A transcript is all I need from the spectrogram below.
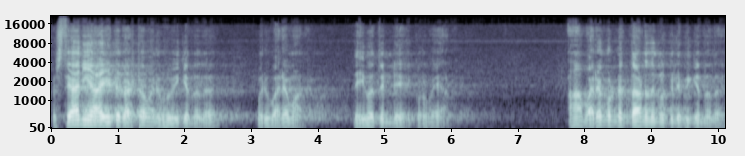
ക്രിസ്ത്യാനിയായിട്ട് കഷ്ടം അനുഭവിക്കുന്നത് ഒരു വരമാണ്. ദൈവത്തിന്റെ കൃപയാണ്. ആ വരം കൊണ്ട് എന്താണ് നിങ്ങൾക്ക് ലഭിക്കുന്നത്?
